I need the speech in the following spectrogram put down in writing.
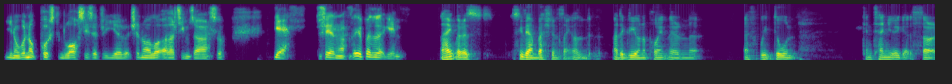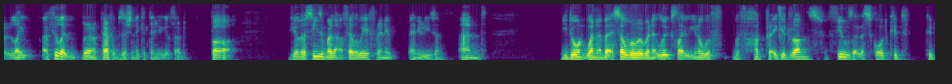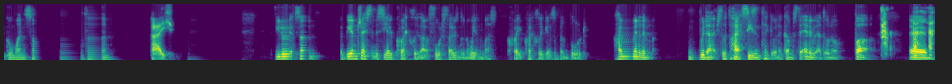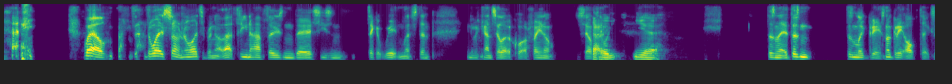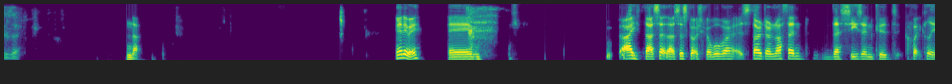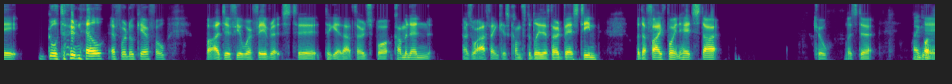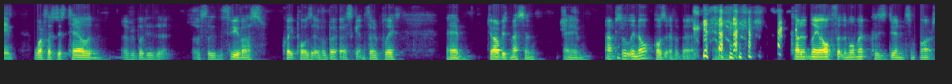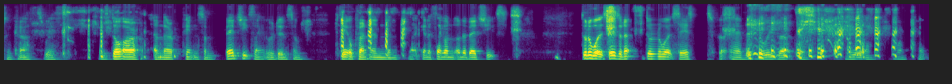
you know we're not posting losses every year, which I know a lot of other teams are. So, yeah, fair enough. But that game, I think there is see the ambition thing. I'd, I'd agree on a point there and that if we don't continue to get third, like I feel like we're in a perfect position to continue to get third. But if you have a season where that fell away for any any reason and you don't win a bit of silverware when it looks like you know we've we've had pretty good runs, it feels like the squad could could go win something. aye. you don't get something, it'd be interesting to see how quickly that 4,000 on the waiting list quite quickly gets a bit bored. How many of them would actually buy a season ticket when it comes to anyway? I don't know. But um, well, the way it's something I wanted to bring up that three and a half thousand uh, season ticket waiting list, and you know we can't sell out a quarter final. Celtic well, yeah, doesn't it? It doesn't doesn't look great. It's not great optics, is it? No. Anyway, um, aye, that's it. That's the Scottish Cup over. It's third or nothing. This season could quickly go downhill if we're not careful. But I do feel we're favourites to to get that third spot coming in as what I think is comfortably the third best team with a five point head start. Cool, let's do it. I think Um, it's worth us just telling everybody that obviously the three of us quite positive about us getting third place. Um, Jarvis missing. Um, absolutely not positive about it. Um, currently off at the moment because he's doing some arts and crafts with his daughter, and they're painting some bed sheets. I think we're doing some potato printing and that kind of thing on, on the bed sheets. Don't know what it says on it. Don't know what it says, but um, I'll leave that. To, you, um,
